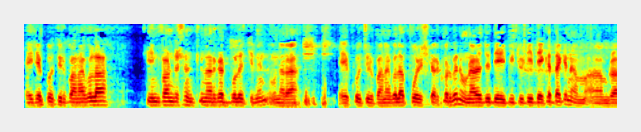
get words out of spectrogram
এই যে কচুর পানাগুলা, তিন ফাউন্ডেশন চুনারঘাট বলেছিলেন, ওনারা এই কচুর পানাগুলা পরিষ্কার করবেন। ওনারা যদি এই ভিডিওটি দেখে থাকেন আমরা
